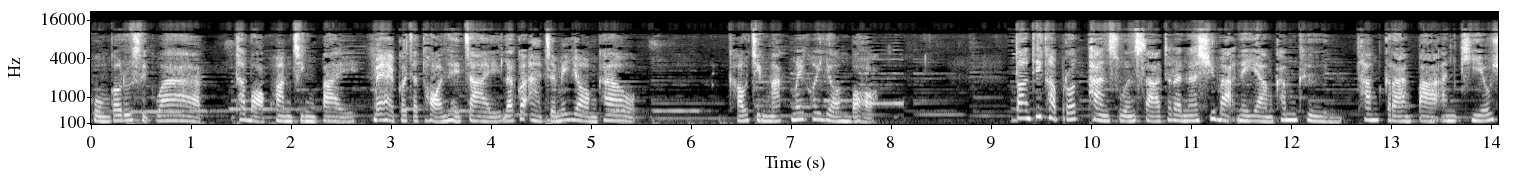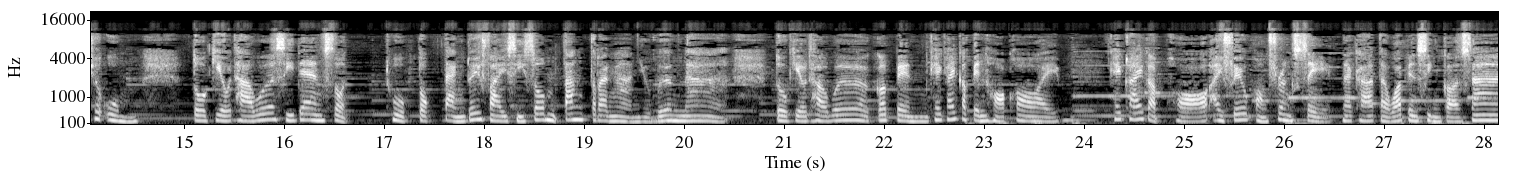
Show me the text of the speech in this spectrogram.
คุงก็รู้สึกว่า ถ้าบอกความจริงไป แม่ก็จะถอนหายใจแล้วก็อาจจะไม่ยอมเข้า เขาจึงมักไม่ค่อยยอมบอก ตอนที่ขับรถผ่านสวนสาธารณะชิบะในยามค่ำคืนท่ามกลางป่าอันเขียวชอุ่ม โตเกียวทาวเวอร์สีแดงสด ถูกตกแต่งด้วยไฟสีส้มตั้งตระหง่านอยู่เบื้องหน้า โตเกียวทาวเวอร์ก็เป็นคล้ายๆ กับเป็นหอคอย คล้ายๆ กับหอไอเฟลของฝรั่งเศสนะคะ แต่ว่าเป็นสิ่งก่อสร้าง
